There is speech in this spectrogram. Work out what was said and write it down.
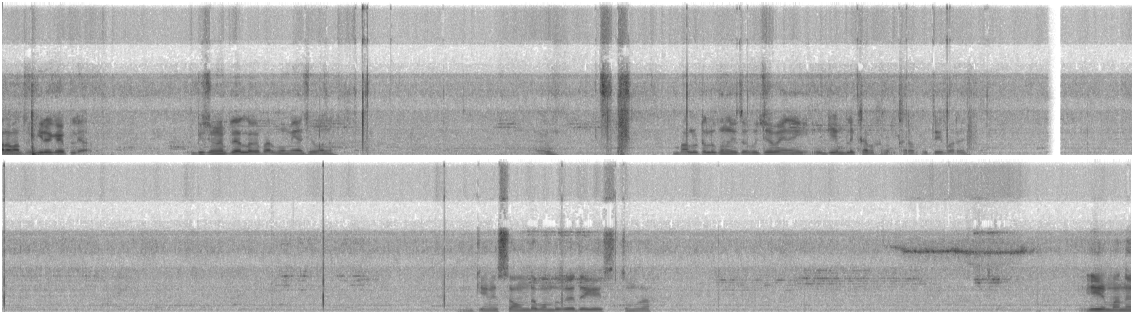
ওরা মাত্র হিরো প্লেয়ার বিজনের প্লেয়ার লগে পারব আছে না ভালো টালো কোনো কিছু বুঝে পাই নাই গেম প্লে খারাপ খারাপ পারে। গেমের সাউন্ডটা বন্ধ করে দিয়ে তোমরা। এ মানে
